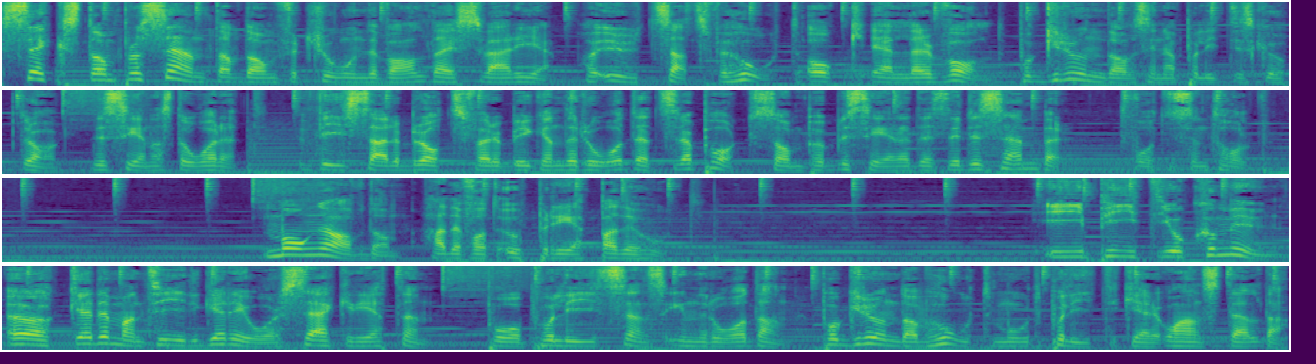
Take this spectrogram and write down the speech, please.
16% av de förtroendevalda i Sverige har utsatts för hot och eller våld på grund av sina politiska uppdrag det senaste året, visar Brottsförebyggande rådets rapport som publicerades i december 2012. Många av dem hade fått upprepade hot. I Piteå kommun ökade man tidigare i år säkerheten på polisens inrådan på grund av hot mot politiker och anställda.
